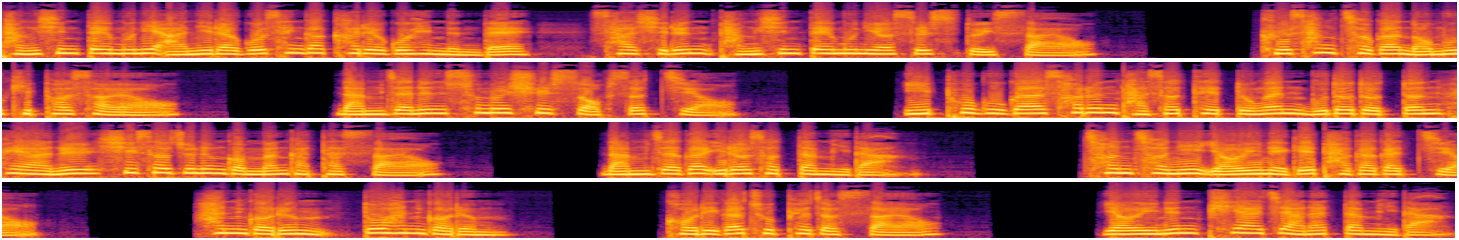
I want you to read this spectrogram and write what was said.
당신 때문이 아니라고 생각하려고 했는데 사실은 당신 때문이었을 수도 있어요. 그 상처가 너무 깊어서요. 남자는 숨을 쉴 수 없었지요. 이 폭우가 35해 동안 묻어뒀던 회한을 씻어주는 것만 같았어요. 남자가 일어섰답니다. 천천히 여인에게 다가갔지요. 한 걸음 또 한 걸음. 거리가 좁혀졌어요. 여인은 피하지 않았답니다.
